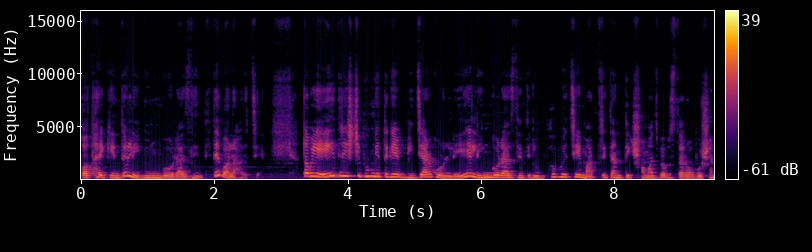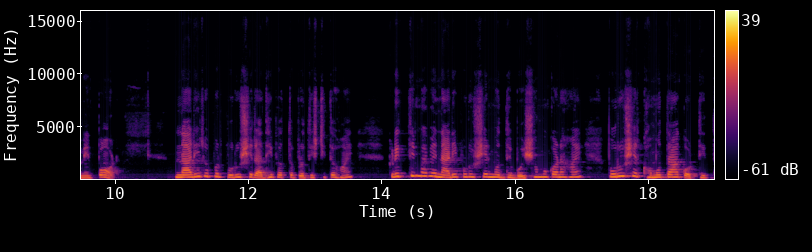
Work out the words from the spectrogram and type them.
কথাই কিন্তু লিঙ্গ রাজনীতিতে বলা হয়েছে। তবে এই দৃষ্টিভঙ্গি থেকে বিচার করলে লিঙ্গ রাজনীতির উদ্ভব হয়েছে মাতৃতান্ত্রিক সমাজ ব্যবস্থার অবসানের পর। নারীর উপর পুরুষের আধিপত্য প্রতিষ্ঠিত হয়, কৃত্রিমভাবে নারী পুরুষের মধ্যে বৈষম্য করা হয়, পুরুষের ক্ষমতা, কর্তৃত্ব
